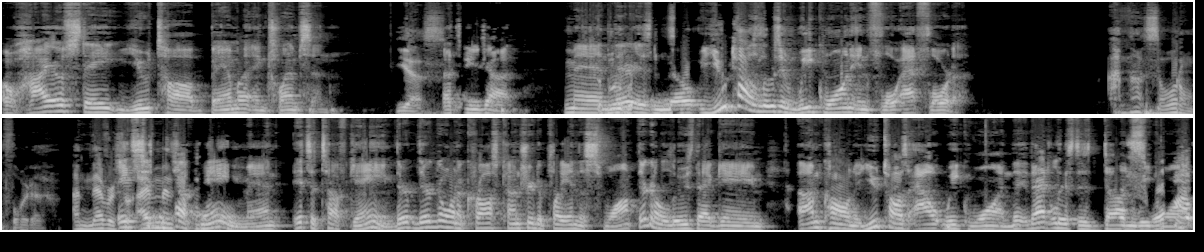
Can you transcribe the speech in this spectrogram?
Ohio State, Utah, Bama, and Clemson. Yes, that's who you got. Man, the there is no Utah's losing week one in Flo- at Florida. I'm not sold on Florida. I'm never. Sold. It's a tough game, man. It's a tough game. They're they're going across country to play in the swamp. They're going to lose that game. I'm calling it. Utah's out week one. That list is done week one.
